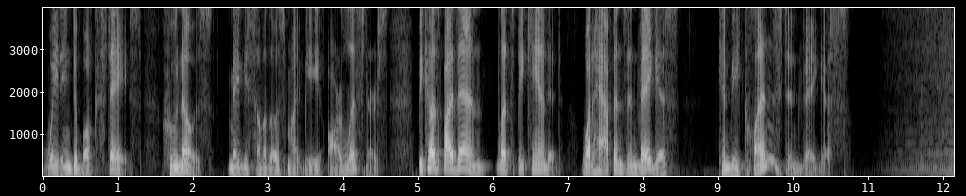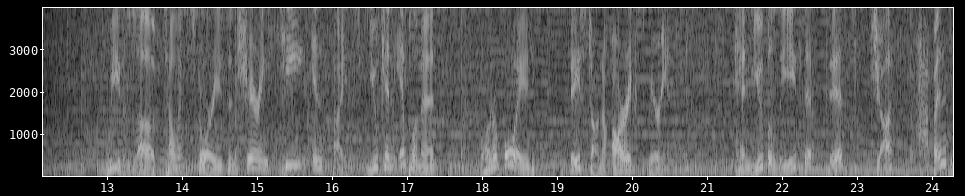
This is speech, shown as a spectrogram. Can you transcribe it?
waiting to book stays. Who knows? Maybe some of those might be our listeners. Because by then, let's be candid, what happens in Vegas can be cleansed in Vegas. We love telling stories and sharing key insights you can implement or avoid based on our experiences. Can you believe that this just happened?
